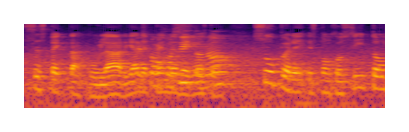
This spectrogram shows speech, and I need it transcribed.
es espectacular. Ya depende del gusto. súper esponjosito.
